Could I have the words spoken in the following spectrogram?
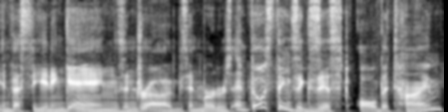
investigating gangs gangs and drugs and murders. And those things exist all the time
